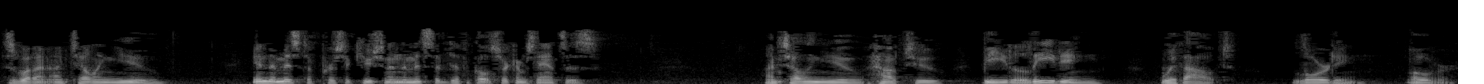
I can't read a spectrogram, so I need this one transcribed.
this is what I'm telling you. In the midst of persecution, in the midst of difficult circumstances, I'm telling you how to be leading without lording over.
